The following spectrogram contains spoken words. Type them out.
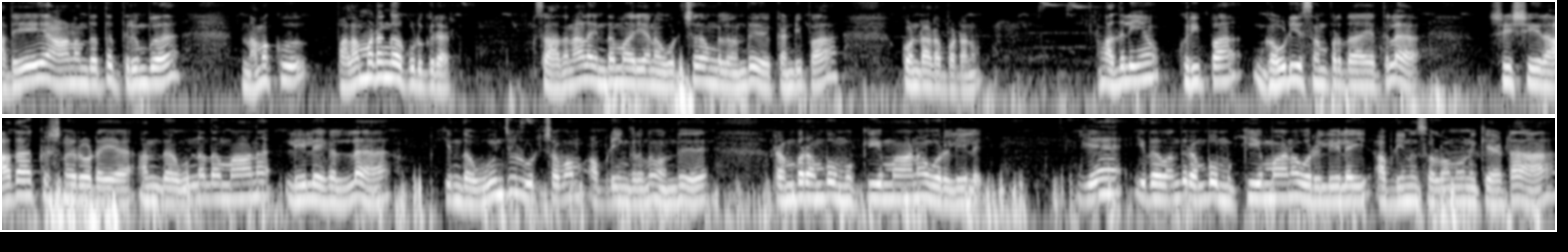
அதே ஆனந்தத்தை திரும்ப நமக்கு பல மடங்காக கொடுக்குறாரு. ஸோ அதனால் இந்த மாதிரியான உற்சவங்கள் வந்து கண்டிப்பாக கொண்டாடப்படணும். அதுலேயும் குறிப்பாக கௌடிய சம்பிரதாயத்தில் ஸ்ரீ ஸ்ரீ ராதாகிருஷ்ணருடைய அந்த உன்னதமான லீலைகளில் இந்த ஊஞ்சல் உற்சவம் அப்படிங்கிறது வந்து ரொம்ப ரொம்ப முக்கியமான ஒரு லீலை. ஏன் இதை வந்து ரொம்ப முக்கியமான ஒரு லீலை அப்படின்னு சொல்லணும்னு கேட்டால்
